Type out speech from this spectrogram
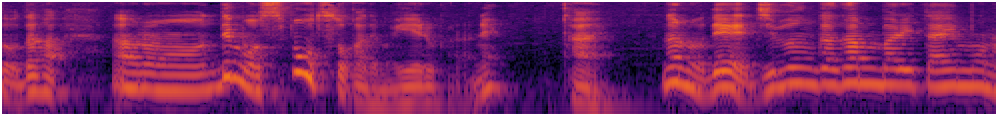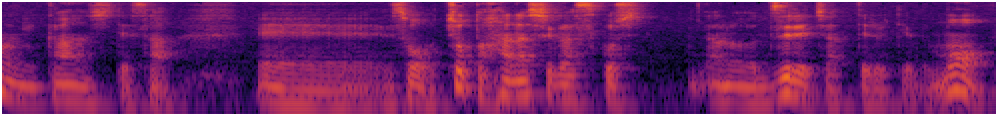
そう、だから、あの、でもスポーツとかでも言えるからね。はい。なので、自分が頑張りたいものに関してさ、えー、そう、ちょっと話が少しあのずれちゃってるけども、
